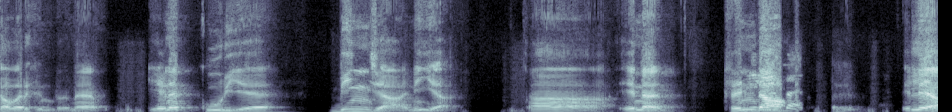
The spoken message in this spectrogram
கவர்கின்றன என கூறிய விஞ்ஞானி யார்? ஆஹ் என்ன? ரெண்டாவது இல்லையா?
